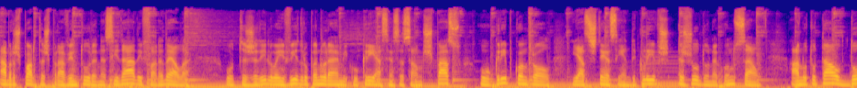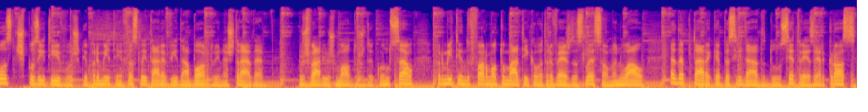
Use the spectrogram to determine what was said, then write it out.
abre as portas para a aventura na cidade e fora dela. O tejarilho em vidro panorâmico cria a sensação de espaço, o grip control e a assistência em declives ajudam na condução. Há no total 12 dispositivos que permitem facilitar a vida a bordo e na estrada. Os vários modos de condução permitem de forma automática ou através da seleção manual adaptar a capacidade do C3 Aircross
